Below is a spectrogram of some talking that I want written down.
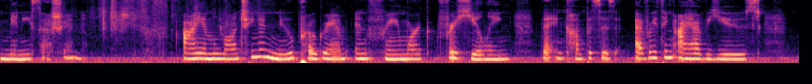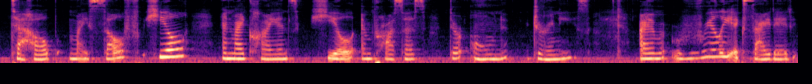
mini session. I am launching a new program and framework for healing that encompasses everything I have used to help myself heal and my clients heal and process their own journeys. I am really excited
